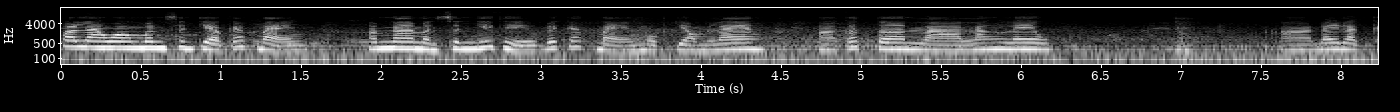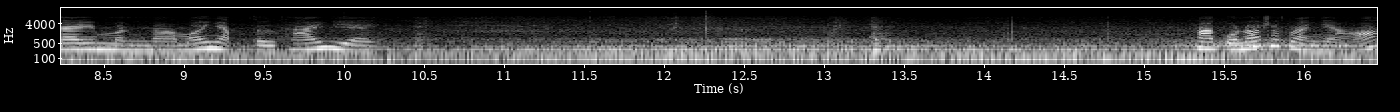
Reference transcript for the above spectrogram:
Hoa lan Quang Minh xin chào các bạn. Hôm nay mình xin giới thiệu với các bạn một dòng lan à, có tên là lan leo. À, Đây là cây mình à, mới nhập từ Thái về. Hoa của nó rất là nhỏ.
